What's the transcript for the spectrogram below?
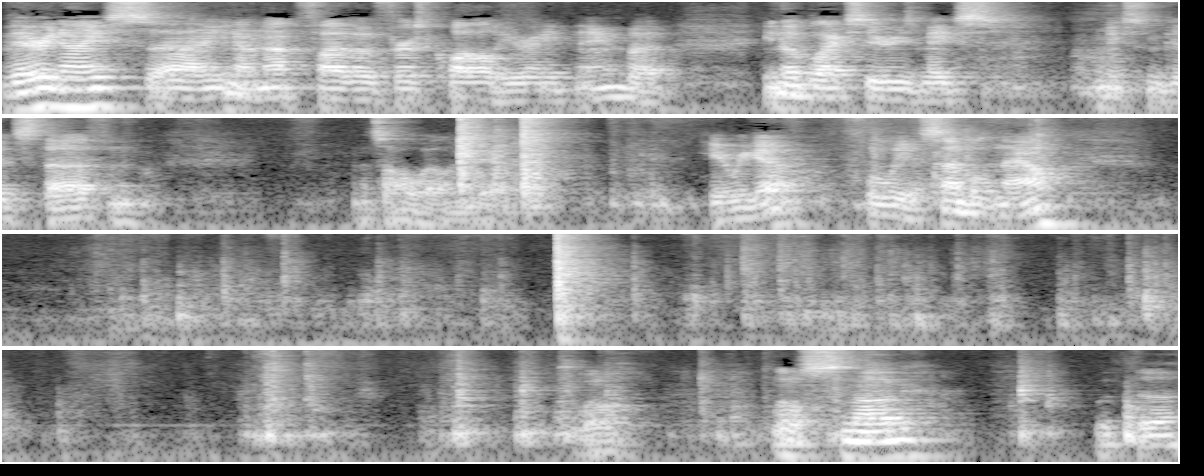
very nice. Uh, you know, not 501st quality or anything, but you know, Black Series makes makes some good stuff, and that's all well and good. Here we go, fully assembled now. A little, little snug with the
